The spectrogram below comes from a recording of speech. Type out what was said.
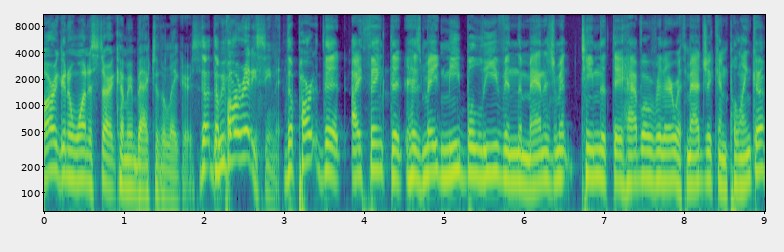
are going to want to start coming back to the Lakers. The- the We've part- already seen it. The part that I think that has made me believe in the management team that they have over there with Magic and Pelinka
